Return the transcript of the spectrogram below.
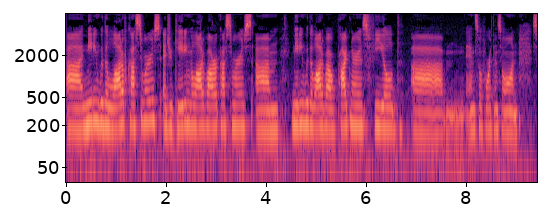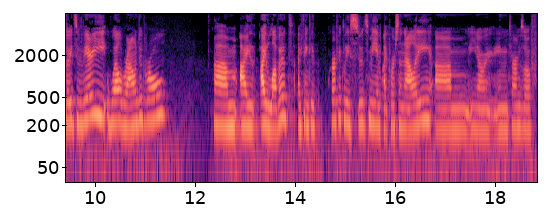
uh, meeting with a lot of customers, educating a lot of our customers, um, meeting with a lot of our partners, field, um, and so forth and so on. So it's a very well-rounded role. Um, I I love it. I think it perfectly suits me and my personality. Um, you know, in terms of.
